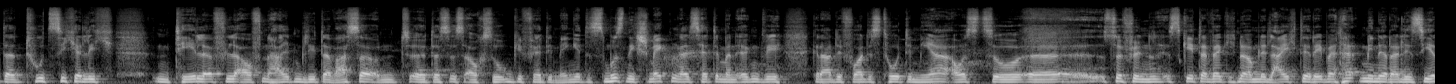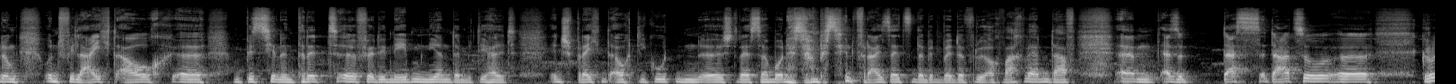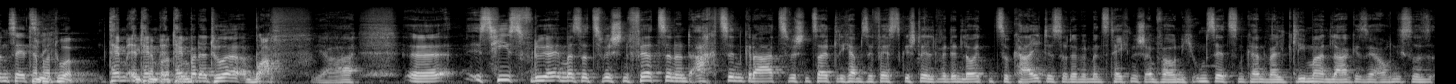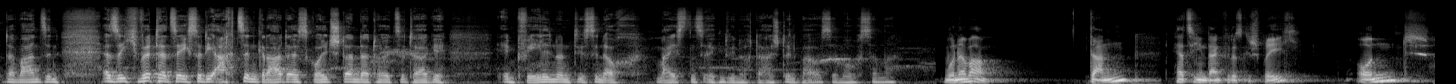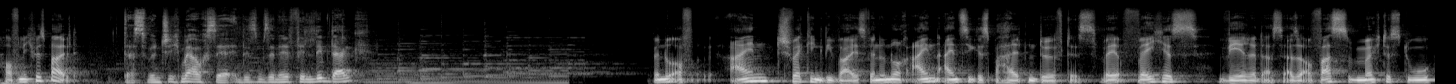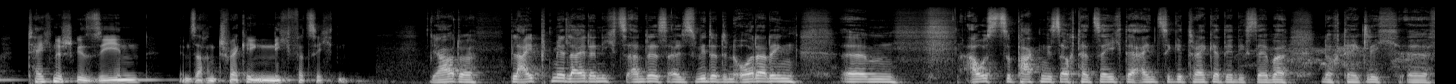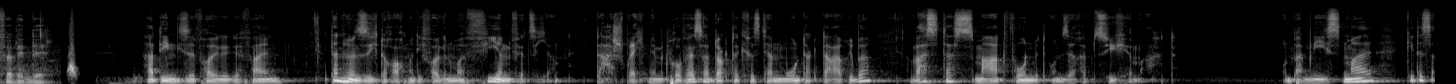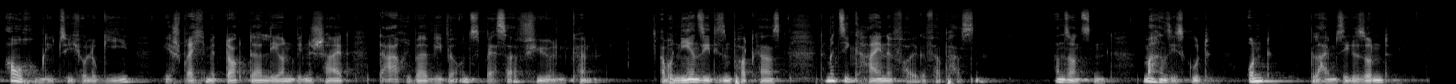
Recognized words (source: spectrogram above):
da tut sicherlich ein Teelöffel auf einen halben Liter Wasser und äh, das ist auch so ungefähr die Menge. Das muss nicht schmecken, als hätte man irgendwie gerade vor das Tote Meer auszusüffeln. Es geht da wirklich nur um eine leichte Remineralisierung und vielleicht auch äh, ein bisschen einen Tritt äh, für die Nebennieren, damit die halt entsprechend auch die guten äh, Stresshormone so ein bisschen freisetzen, damit man in der Früh auch wach werden darf. Ähm, also das dazu äh, grundsätzlich. Temperatur. Tem Tem Temperatur, Temperatur boah, ja, äh, es hieß früher immer so zwischen 14 und 18 Grad. Zwischenzeitlich haben sie festgestellt, wenn den Leuten zu kalt ist oder wenn man es technisch einfach auch nicht umsetzen kann, weil Klimaanlage ist ja auch nicht so der Wahnsinn. Also ich würde tatsächlich so die 18 Grad als Goldstandard heutzutage empfehlen und die sind auch meistens irgendwie noch darstellbar aus dem Hochsommer. Wunderbar. Dann herzlichen Dank für das Gespräch und hoffentlich bis bald. Das wünsche ich mir auch sehr. In diesem Sinne, vielen lieben Dank. Wenn du auf ein Tracking-Device, wenn du nur noch ein einziges behalten dürftest, welches wäre das? Also auf was möchtest du technisch gesehen in Sachen Tracking nicht verzichten? Ja, da bleibt mir leider nichts anderes, als wieder den Ohrring ähm, auszupacken. Ist auch tatsächlich der einzige Tracker, den ich selber noch täglich äh, verwende. Hat Ihnen diese Folge gefallen? Dann hören Sie sich doch auch mal die Folge Nummer 44 an. Da sprechen wir mit Professor Dr. Christian Montag darüber, was das Smartphone mit unserer Psyche macht. Und beim nächsten Mal geht es auch um die Psychologie. Wir sprechen mit Dr. Leon Winscheid darüber, wie wir uns besser fühlen können. Abonnieren Sie diesen Podcast, damit Sie keine Folge verpassen. Ansonsten machen Sie es gut und bleiben Sie gesund.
